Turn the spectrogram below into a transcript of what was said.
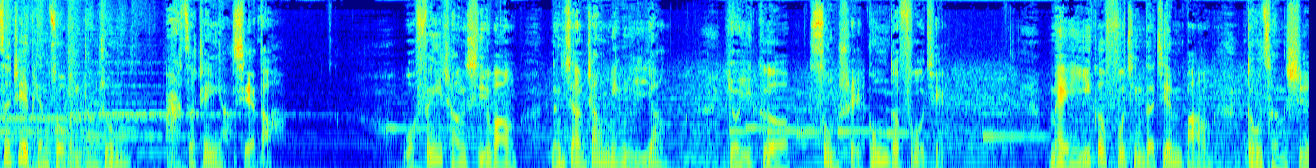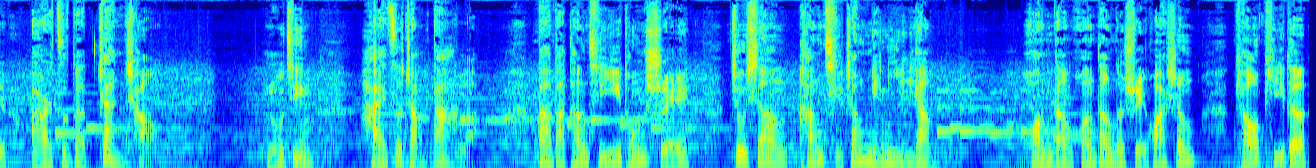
在这篇作文当中，儿子这样写道：“我非常希望能像张明一样，有一个送水工的父亲。”每一个父亲的肩膀都曾是儿子的战场。如今，孩子长大了，爸爸扛起一桶水，就像扛起张明一样，晃荡晃荡的水花声，调皮的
